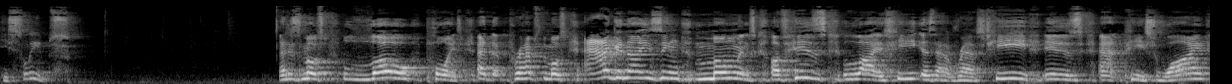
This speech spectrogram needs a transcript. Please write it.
He sleeps. At his most low point, at the, perhaps the most agonizing moment of his life, he is at rest. He is at peace. Why?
